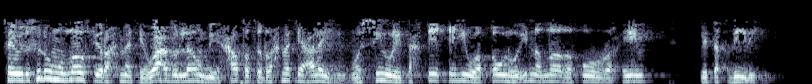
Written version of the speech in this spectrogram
سيدخلهم الله في رحمته. وعد لهم بإحاطة الرحمة عليهم. والسين لتحقيقه وقوله إن الله غفور رحيم لتقديره.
